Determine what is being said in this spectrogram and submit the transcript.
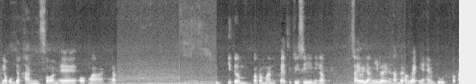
เดี๋ยวผมจะขันสอนแอร์ออกมานะครับ ที่เติมก็ประมาณ 80ซีซีนี่ครับใส่ไว้อย่างนี้เลยนะครับ แล้วคอนแวกเนี่ยให้มันดูดเข้าไป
